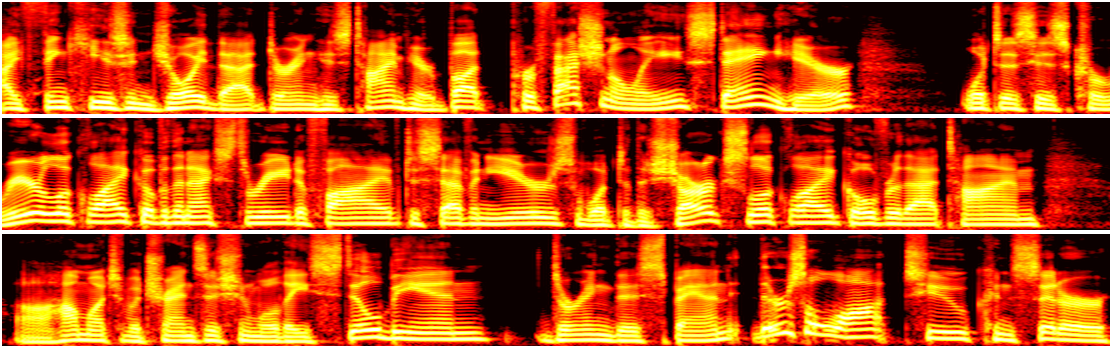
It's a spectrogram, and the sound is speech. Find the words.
I think he's enjoyed that during his time here. But professionally, staying here, what does his career look like over the next three to five to seven years? What do the Sharks look like over that time? Uh, how much of a transition will they still be in during this span? There's a lot to consider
